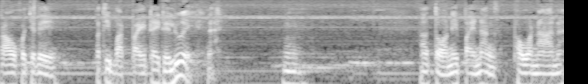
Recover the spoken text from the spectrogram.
เราก็จะได้ปฏิบัติไปได้เรื่อยๆนะเอาต่อนนี้ไปนั่งภาวนานะ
